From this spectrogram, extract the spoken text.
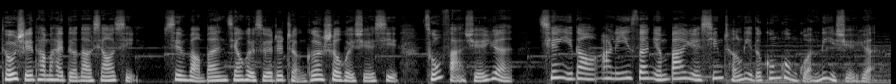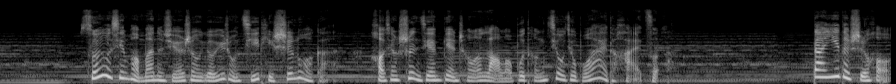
同时，他们还得到消息，信访班将会随着整个社会学系从法学院迁移到二零一三年八月新成立的公共管理学院。所有信访班的学生有一种集体失落感。好像瞬间变成了姥姥不疼、舅舅不爱的孩子。大一的时候，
